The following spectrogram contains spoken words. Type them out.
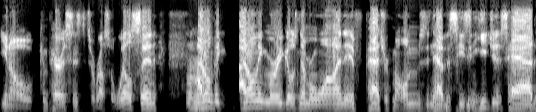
you know comparisons to Russell Wilson. Mm-hmm. I don't think I don't think Murray goes number one if Patrick Mahomes didn't have the season he just had.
